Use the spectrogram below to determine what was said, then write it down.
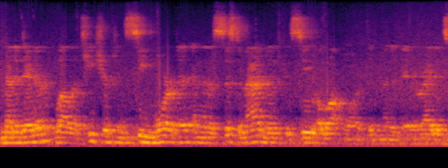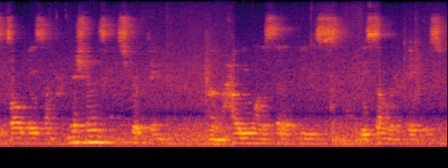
metadata, while a teacher can see more of it, and then a system admin can see a lot more of the metadata, right? It's, it's all based on permissions and scripting, um, how you want to set up these, these summary pages.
